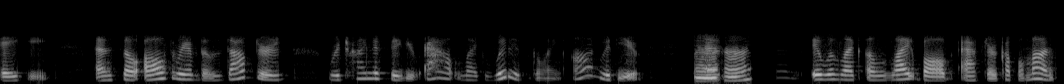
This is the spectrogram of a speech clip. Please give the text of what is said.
achy. And so all three of those doctors were trying to figure out like what is going on with you. Uh-huh. It was like a light bulb after a couple months.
